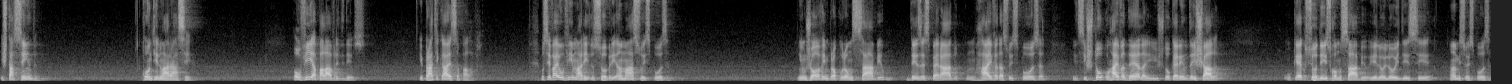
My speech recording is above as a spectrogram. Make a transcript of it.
está sendo, continuará a ser. Ouvir a palavra de Deus e praticar essa palavra. Você vai ouvir, marido, sobre amar sua esposa. E um jovem procurou um sábio, desesperado, com raiva da sua esposa, e disse: Estou com raiva dela e estou querendo deixá-la. O que é que o senhor diz como sábio? E ele olhou e disse: ame sua esposa.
